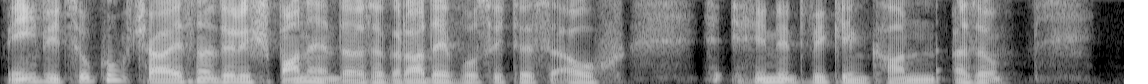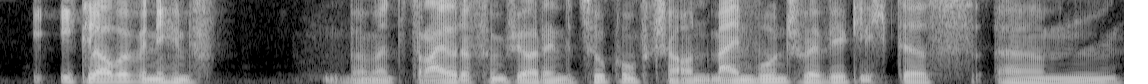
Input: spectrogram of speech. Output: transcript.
Wenn ich in die Zukunft schaue, ist natürlich spannend. Also gerade, wo sich das auch hinentwickeln kann. Also ich glaube, wenn ich in, wenn wir jetzt drei oder fünf Jahre in die Zukunft schauen, mein Wunsch wäre wirklich, dass ähm,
